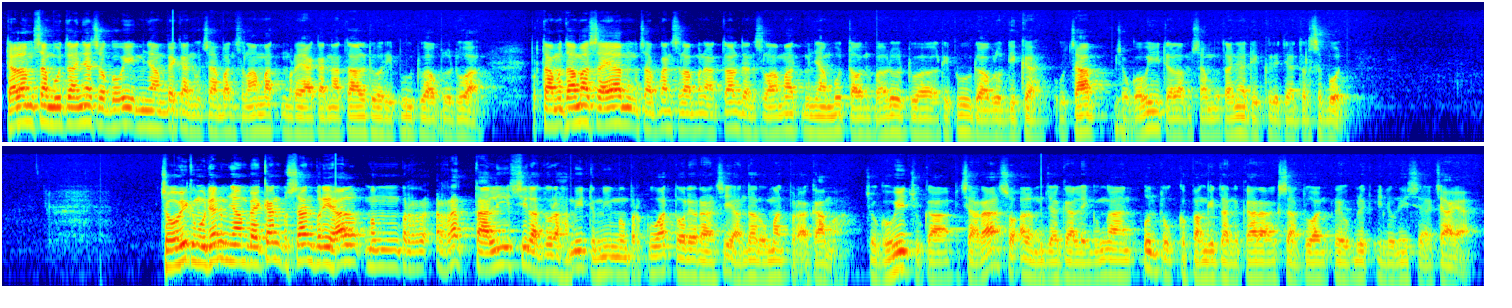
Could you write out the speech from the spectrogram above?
Dalam sambutannya Jokowi menyampaikan ucapan selamat merayakan Natal 2022. Pertama-tama saya mengucapkan selamat Natal dan selamat menyambut tahun baru 2023, ucap Jokowi dalam sambutannya di gereja tersebut. Jokowi kemudian menyampaikan pesan perihal mempererat tali silaturahmi demi memperkuat toleransi antar umat beragama. Jokowi juga bicara soal menjaga lingkungan untuk kebangkitan negara kesatuan Republik Indonesia Jaya.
